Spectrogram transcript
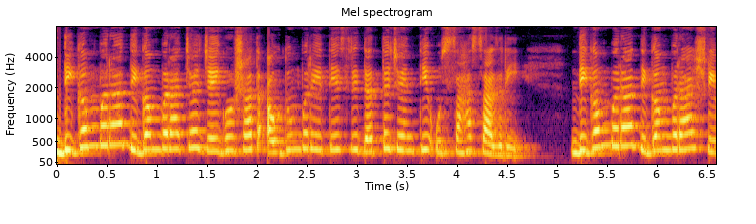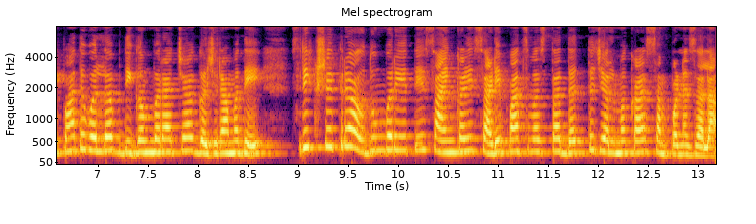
दिगंबरा दिगंबराच्या जयघोषात औदुंबर येथे श्री दत्त जयंती उत्साहात साजरी. दिगंबरा दिगंबरा श्रीपाद वल्लभ दिगंबराच्या गजरामध्ये श्रीक्षेत्र औदुंबर येथे सायंकाळी साडेपाच वाजता दत्त जन्मकाळ संपन्न झाला.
